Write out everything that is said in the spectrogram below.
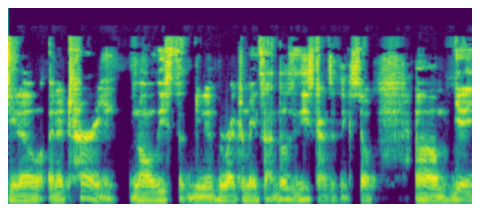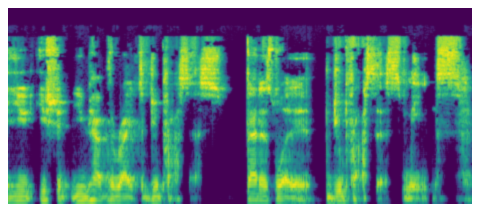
you know an attorney and all these you know the right to remain silent. Those these kinds of things. So um, yeah, you you should you have the right to due process. That is what it, due process means.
